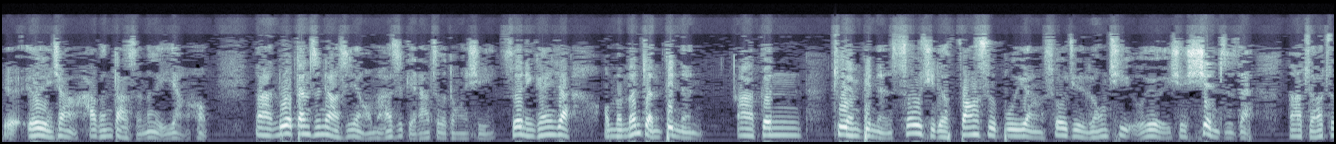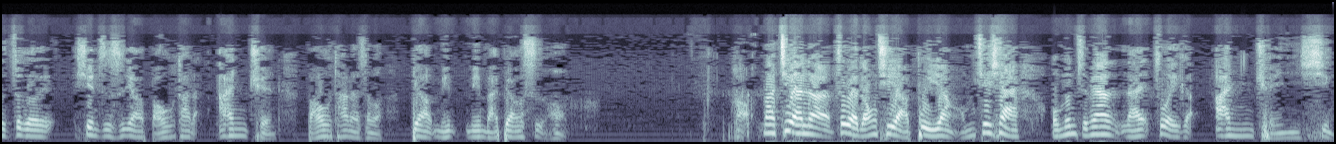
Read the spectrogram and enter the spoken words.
有有点像哈根达斯那个一样哈。那如果单次尿实际上我们还是给他这个东西。所以你看一下，我们门诊病人啊，跟住院病人收集的方式不一样，收集的容器也有一些限制在。那主要是这个限制是要保护它的安全，保护它的什么标明明白标示哈。好，那既然呢这个容器啊不一样，我们接下来我们怎么样来做一个安全性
